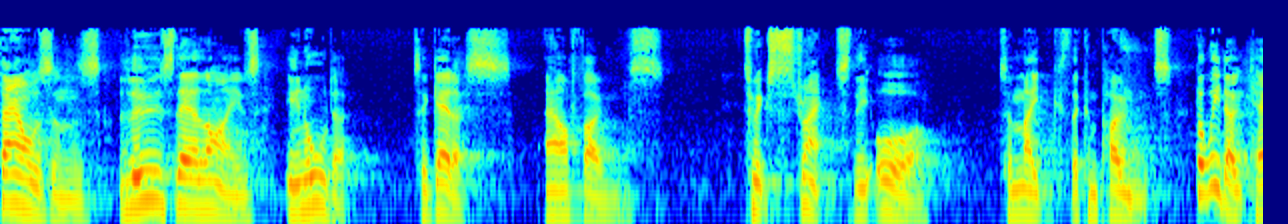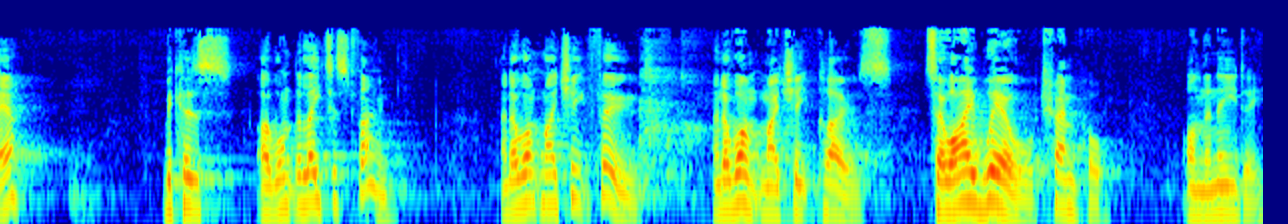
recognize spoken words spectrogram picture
thousands lose their lives in order to get us our phones, to extract the ore to make the components. But we don't care because I want the latest phone, and I want my cheap food, and I want my cheap clothes. So I will trample on the needy.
